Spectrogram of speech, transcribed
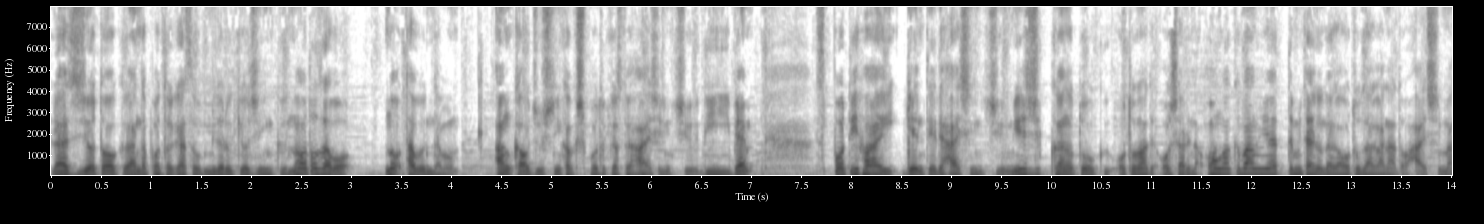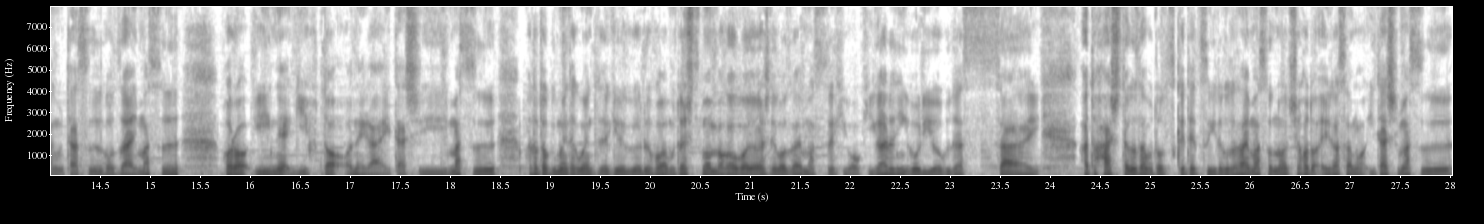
ラジオトークポッドキャスト、ミドル巨人くん、ノートザボの多分多分、アンカーを中心に各種ポッドキャストで配信中、D 弁、Spotify 限定で配信中、ミュージックのトーク、大人でおしゃれな音楽番組をやってみたいのだが、音高など配信番組多数ございます。フォロー、いいね、ギフトお願いいたします。また、匿名でコメントできる Google フォームと質問箱をご用意してございます。ぜひお気軽にご利用ください。あと、ハッシュタグザボとつけてツイートくださいますと、後ほど映画さもいたします。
